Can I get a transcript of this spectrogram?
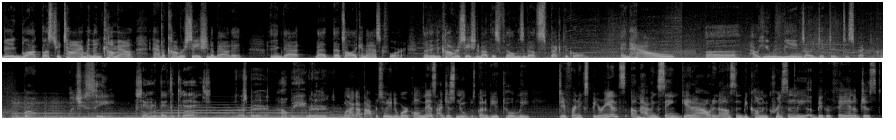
big blockbuster time, and then come out and have a conversation about it. I think that, that that's all I can ask for. And I think the conversation about this film is about spectacle and how uh, how human beings are addicted to spectacle. Bro, what you see? Something above the clouds. That's big. How big? Big. When I got the opportunity to work on this, I just knew it was going to be a totally different experience. Um, having seen Get Out and Us and become increasingly a bigger fan of just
